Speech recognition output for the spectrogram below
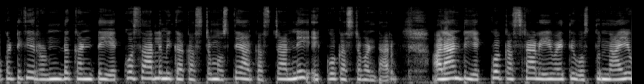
ఒకటికి రెండు కంటే ఎక్కువ సార్లు మీకు ఆ కష్టం వస్తే ఆ కష్టాన్ని ఎక్కువ కష్టం అంటారు. అలాంటి ఎక్కువ కష్టాలు ఏవైతే వస్తున్నాయో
